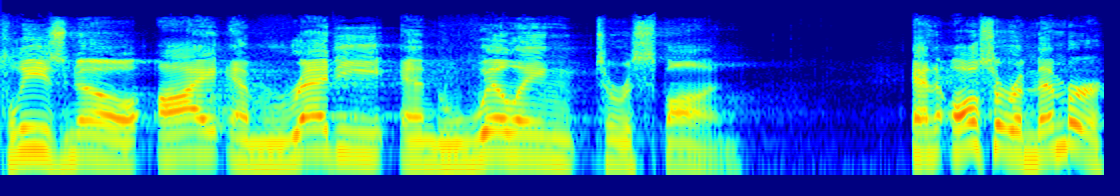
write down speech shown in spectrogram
please know I am ready and willing to respond. And also remember,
